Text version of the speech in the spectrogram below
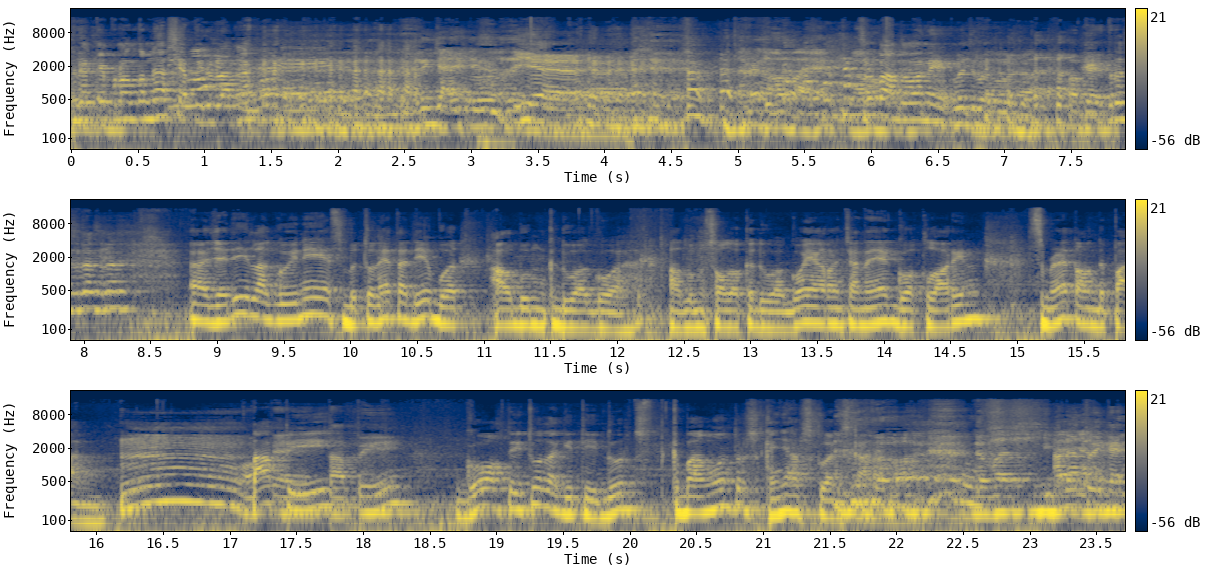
udah kayak penonton dahsyat di belakang. Iya. Tapi nggak apa ya Coba coba nih, lucu lucu lucu. Oke, terus terus terus. Eh, jadi lagu ini sebetulnya tadi buat album kedua gua, album solo kedua gua yang rencananya gua keluarin sebenarnya tahun depan. Hmm, oke. Tapi- tapi Gua waktu itu lagi tidur, kebangun terus kayaknya harus keluar sekarang. Dapat ada tuh kayak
